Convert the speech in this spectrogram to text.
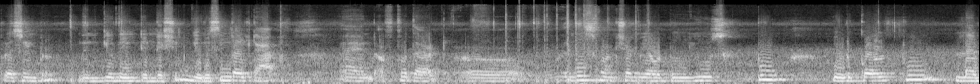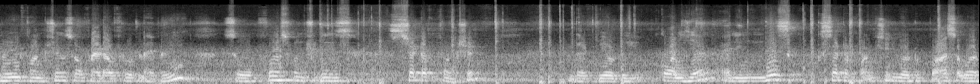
press enter then give the indentation give a single tap and after that uh, in this function we have to use two we have to call two library functions of Adafruit library. So first function is setup function that we have to call here. And in this set of function we have to pass our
